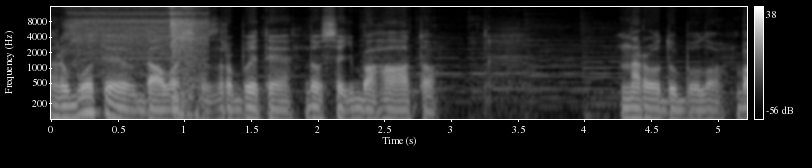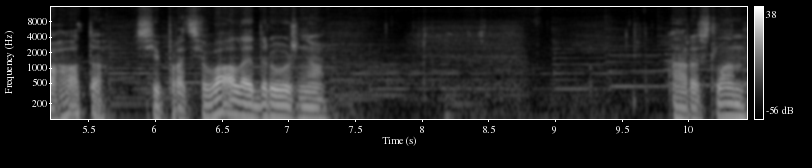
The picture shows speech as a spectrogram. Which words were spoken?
роботи вдалося зробити досить багато. Народу було багато, всі працювали дружньо. А Руслан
